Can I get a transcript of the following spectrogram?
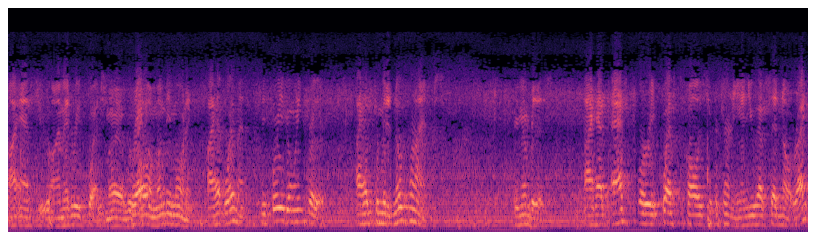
I asked you. I made a request. We'll call on Monday morning. I have. Wait a minute. Before you go any further, I have committed no crimes. Remember this. I have asked for a request to call the district attorney, and you have said no, right?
